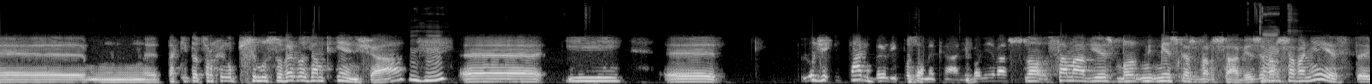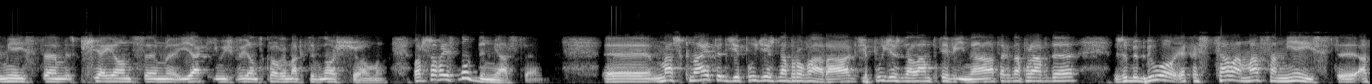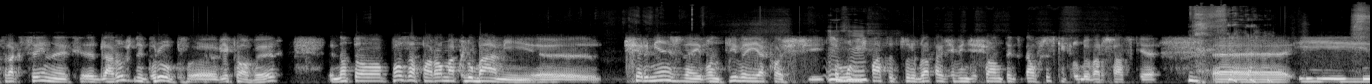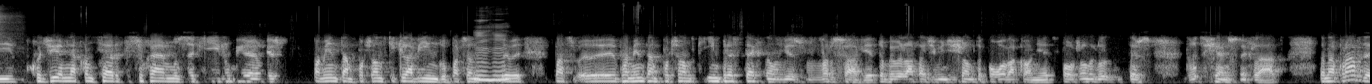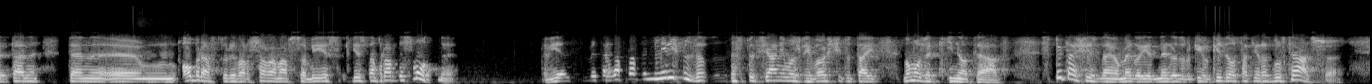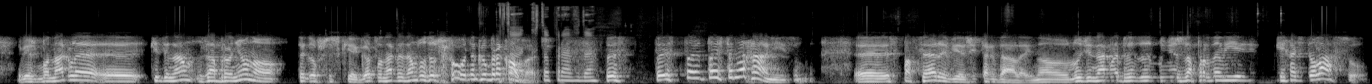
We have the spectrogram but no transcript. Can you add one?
mm, takiego trochę przymusowego zamknięcia mhm. i ludzie i tak byli pozamykani, ponieważ no, sama wiesz, bo mieszkasz w Warszawie, że tak. Warszawa nie jest miejscem sprzyjającym jakimś wyjątkowym aktywnościom. Warszawa jest nudnym miastem. E, masz knajpy, gdzie pójdziesz na browara, gdzie pójdziesz na lampkę wina, a tak naprawdę, żeby było jakaś cała masa miejsc e, atrakcyjnych e, dla różnych grup wiekowych, no to poza paroma klubami siermiężnej, wątpliwej jakości, co mm -hmm. mówi facet, który w latach 90. znał wszystkie kluby warszawskie e, i chodziłem na koncerty, słuchałem muzyki, lubiłem, wiesz, pamiętam początki patrząc, mm-hmm. y, pamiętam początki imprez techno, wiesz, w Warszawie. To były lata 90., połowa, koniec, początek też 2000 lat. To naprawdę ten, ten um, obraz, który Warszawa ma w sobie jest, jest naprawdę smutny. Więc my tak naprawdę nie mieliśmy za, za, specjalnie możliwości tutaj, no może kino, teatr. Spyta się znajomego jednego, drugiego, kiedy ostatni raz był w teatrze. Wiesz, bo nagle, y, kiedy nam zabroniono tego wszystkiego, to nagle nam to zaczęło tego brakować. Tak, to prawda. To jest, To jest, to, to jest ten mechanizm. E, spacery, wiesz, i tak dalej. No, ludzie nagle już zapragnęli jechać do lasu.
